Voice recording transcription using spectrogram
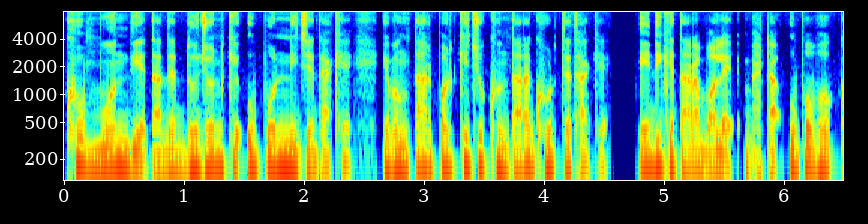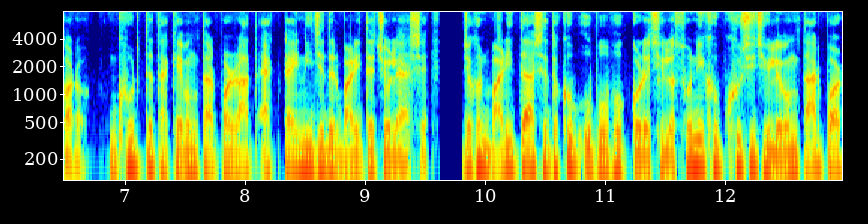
খুব মন দিয়ে তাদের দুজনকে উপর নিচে দেখে এবং তারপর কিছুক্ষণ তারা ঘুরতে থাকে। এদিকে তারা বলে ভেটা উপভোগ করো। ঘুরতে থাকে এবং তারপর রাত একটাই নিজেদের বাড়িতে চলে আসে। যখন বাড়িতে আসে তো খুব উপভোগ করেছিল। সোনি খুব খুশি ছিল এবং তারপর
